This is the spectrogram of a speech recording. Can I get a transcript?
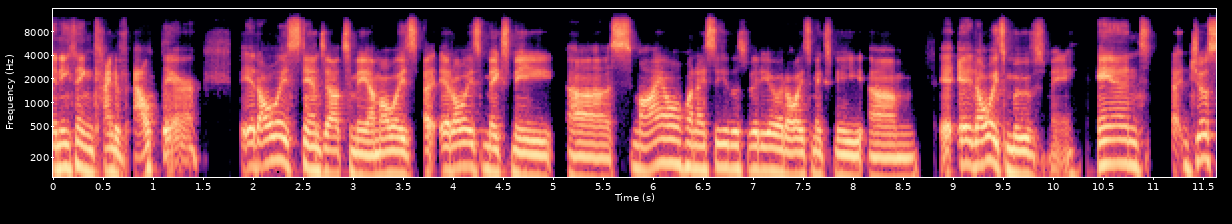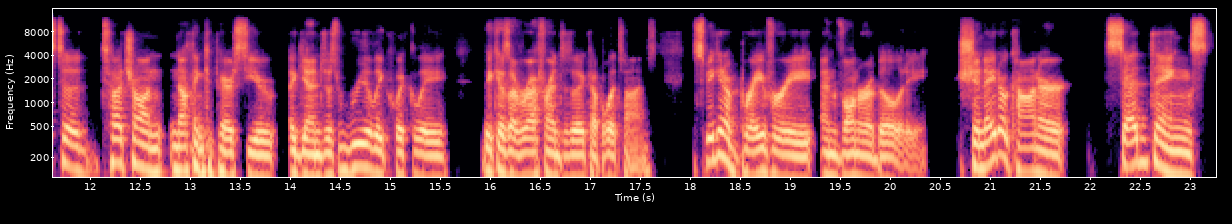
anything kind of out there. It always stands out to me. I'm always, it always makes me uh, smile when I see this video. It always makes me, um, it, it always moves me. And just to touch on Nothing Compares to You again, just really quickly, because I've referenced it a couple of times. Speaking of bravery and vulnerability, Sinead O'Connor said things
